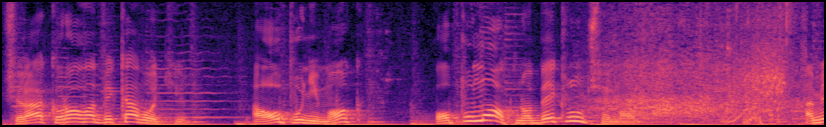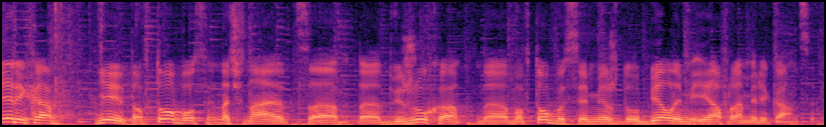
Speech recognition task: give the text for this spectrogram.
Вчера корова быка водил. А опу не мог? Опу мог, но бык лучше мог. Америка едет автобус, и начинается э, движуха э, в автобусе между белыми и афроамериканцами.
